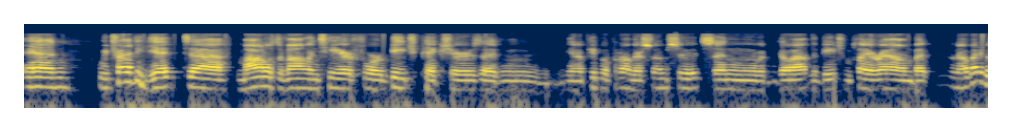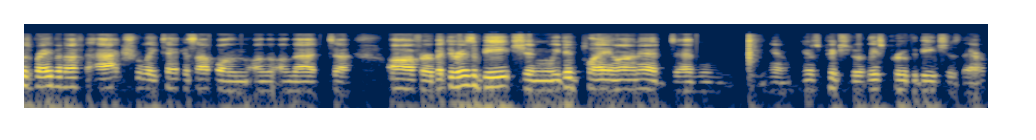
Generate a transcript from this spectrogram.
And we tried to get uh, models to volunteer for beach pictures, and you know, people put on their swimsuits and would go out on the beach and play around. But nobody was brave enough to actually take us up on on, on that uh, offer. But there is a beach, and we did play on it. And you know, here's a picture to at least prove the beach is there.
